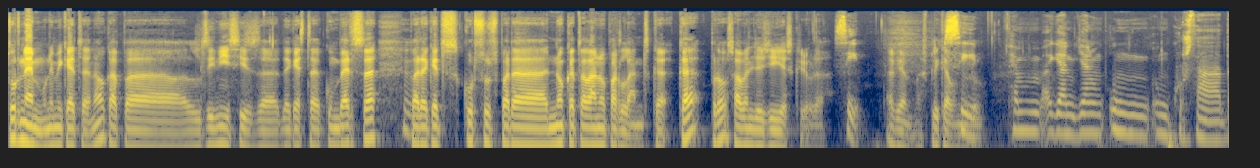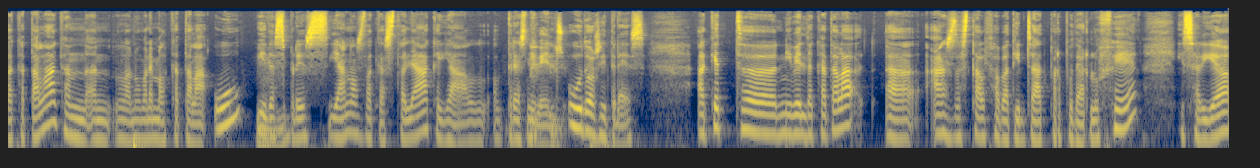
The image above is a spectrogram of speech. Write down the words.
Tornem una miqueta no? cap als inicis d'aquesta conversa mm. per a aquests cursos per a no catalanoparlants, que, que però saben llegir i escriure. Sí. Aviam, expliqueu-nos-ho. Sí, fem, hi ha, hi ha un, un curs de, de català que en, en, l'anomenem el català 1 i mm -hmm. després hi ha els de castellà que hi ha el, el tres nivells, 1, 2 i 3. Aquest eh, nivell de català eh, has d'estar alfabetitzat per poder-lo fer i seria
